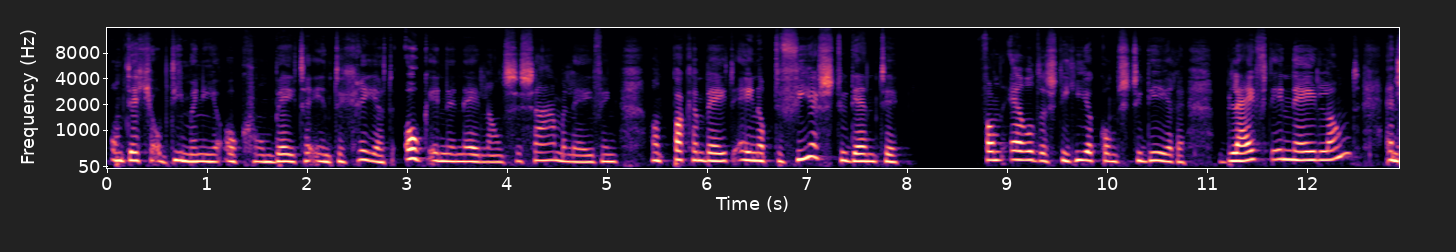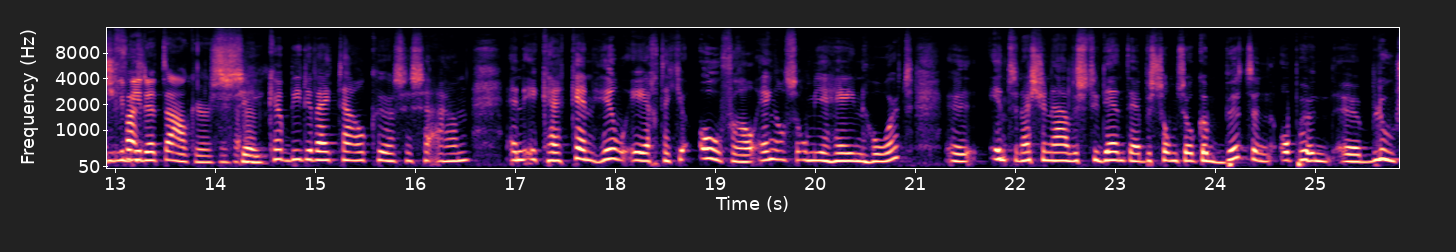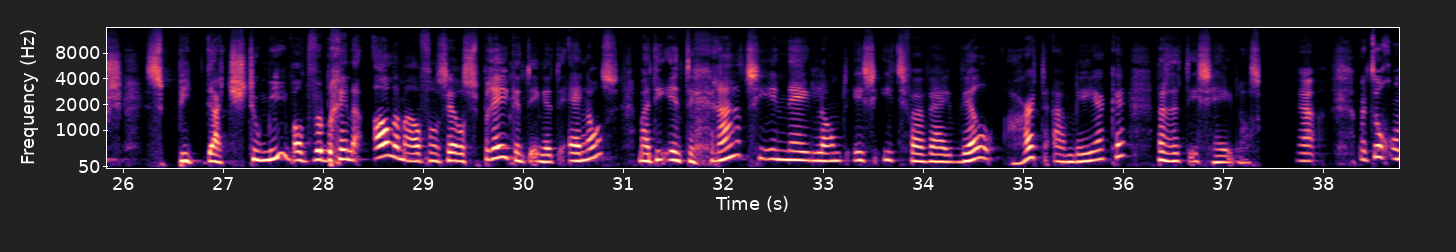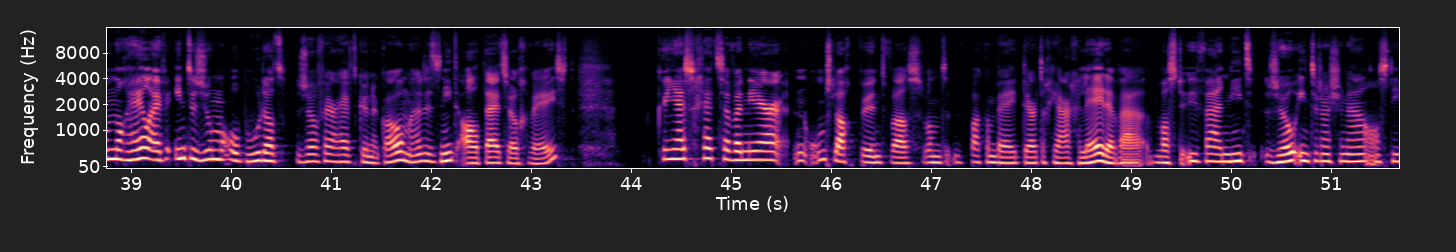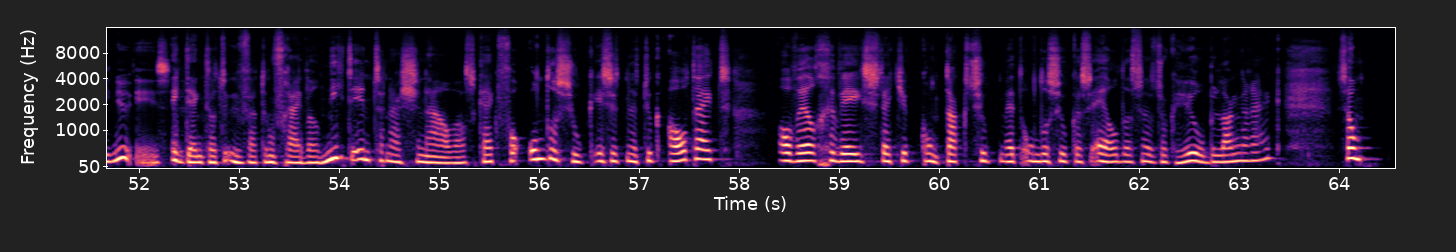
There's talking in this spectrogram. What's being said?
Omdat je op die manier ook gewoon beter integreert, ook in de Nederlandse samenleving. Want pak een beet, één op de vier studenten van elders die hier komt studeren, blijft in Nederland. En dus jullie bieden taalkursussen Zeker aan. bieden wij taalkursussen aan. En ik herken heel erg dat je overal Engels om je heen hoort. Uh, internationale studenten hebben soms ook een button op hun uh, blouse. Speak Dutch to me. Want we beginnen allemaal vanzelfsprekend in het Engels. Maar die integratie in Nederland is iets waar wij wel hard aan werken. Maar dat is heel lastig. Ja, maar toch om nog heel even in te zoomen op hoe dat zover heeft kunnen komen. Dat is niet altijd zo geweest. Kun jij schetsen wanneer een omslagpunt was? Want pak een beetje 30 jaar geleden was de UvA niet zo internationaal als die nu is. Ik denk dat de UvA toen vrijwel niet internationaal was. Kijk, voor onderzoek is het natuurlijk altijd al wel geweest dat je contact zoekt met onderzoekers elders. Dat is ook heel belangrijk.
